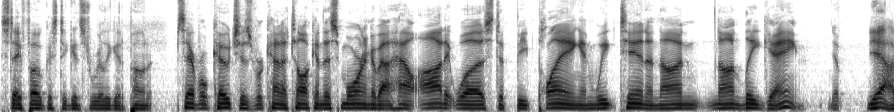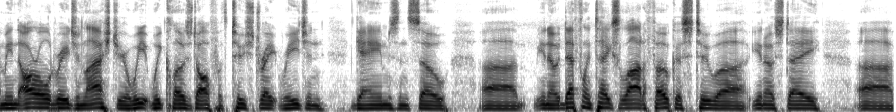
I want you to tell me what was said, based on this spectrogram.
stay focused against a really good opponent. Several coaches were kind of talking this morning about how odd it was to be playing in Week 10 a non non league game. Yep. Yeah, I mean, our old region last year, we, we closed off with two straight region games. And so, uh, you know, it definitely takes a lot of focus to, uh, you know, stay. Uh,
